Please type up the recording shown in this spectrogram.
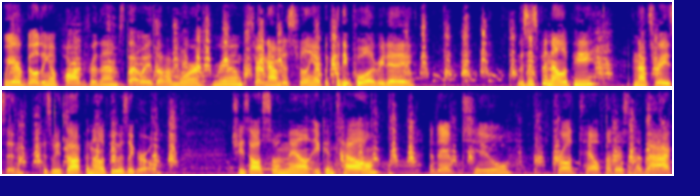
We are building a pond for them so that way they'll have more room because right now I'm just filling up a kiddie pool every day. This is Penelope and that's Raisin because we thought Penelope was a girl. She's also a male. You can tell if they have two curled tail feathers in the back,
